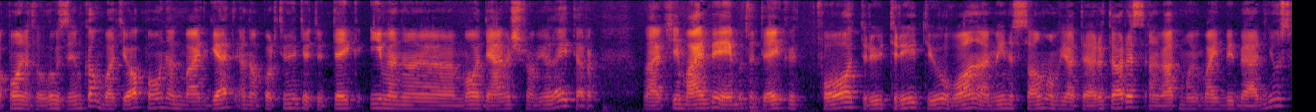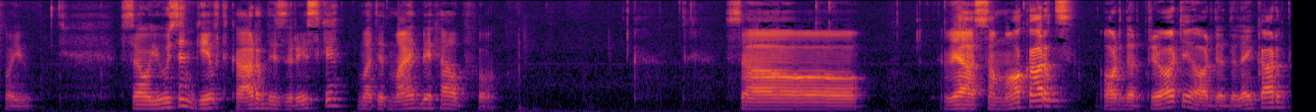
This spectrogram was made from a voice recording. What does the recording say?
opponent will lose income, but your opponent might get an opportunity to take even uh, more damage from you later. Like he might be able to take 4, 3, 3, 2, 1, I mean some of your territories, and that might be bad news for you. So using gift card is risky, but it might be helpful. So we have some more cards, order priority, order delay card.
